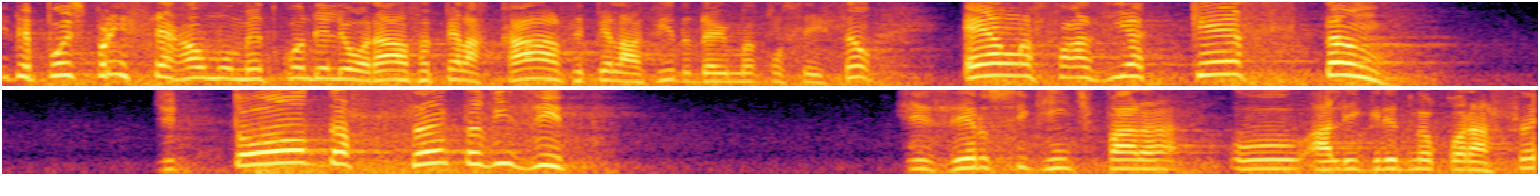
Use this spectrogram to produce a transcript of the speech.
e depois para encerrar o momento quando ele orava pela casa e pela vida da irmã Conceição, ela fazia questão de toda santa visita dizer o seguinte para a alegria do meu coração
